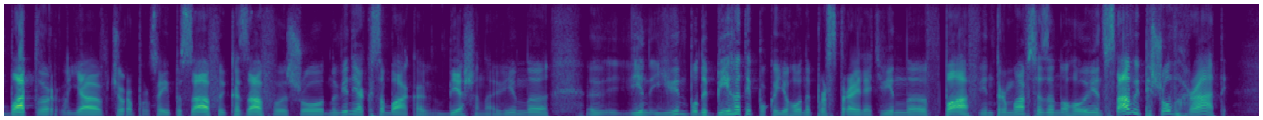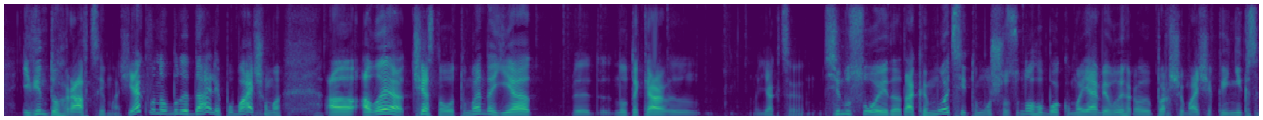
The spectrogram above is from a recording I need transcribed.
Батлер, я вчора про це і писав, і казав, що ну, він як собака бешена. Він він, він буде бігати, поки його не прострелять. Він впав, він тримався за ногу, але він встав і пішов грати. І він дограв цей матч. Як воно буде далі, побачимо. Але чесно, от у мене є ну, така як це, синусоїда, так, емоцій, тому що з одного боку Майамі виграли перший матч, який Нікс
